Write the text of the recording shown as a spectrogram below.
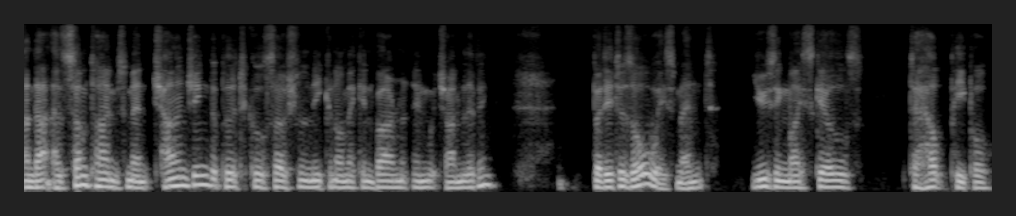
And that has sometimes meant challenging the political, social, and economic environment in which I'm living. But it has always meant using my skills to help people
